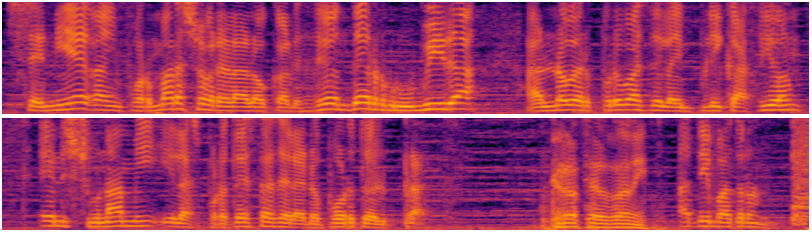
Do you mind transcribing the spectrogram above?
se niega a informar sobre la localización de Rubira al no haber pruebas de la implicación en Tsunami y las protestas del aeropuerto del Prat. Gracias, Dani. A ti, patrón.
